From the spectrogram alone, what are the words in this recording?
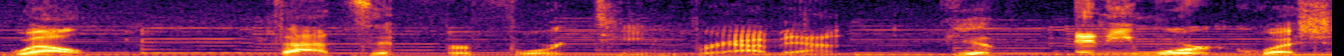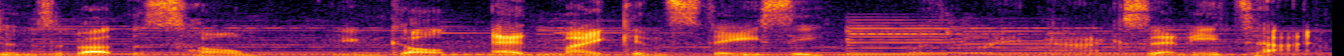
Well, that's it for 14 Brabant. If you have any more questions about this home, you can call Ed, Mike, and Stacy with Remax anytime.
